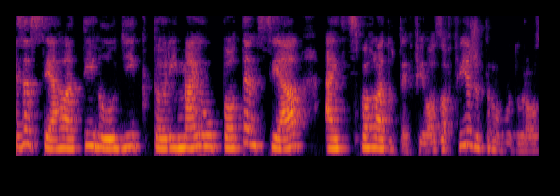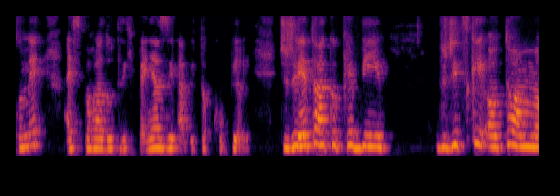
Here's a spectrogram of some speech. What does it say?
nezasiahla tých ľudí, ktorí majú potenciál aj z pohľadu tej filozofie, že tomu budú rozumieť, aj z pohľadu tých peňazí, aby to kúpili. Čiže je to ako keby vždycky o tom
